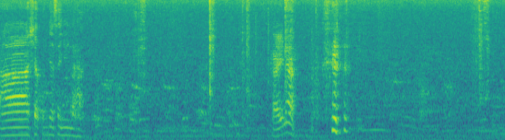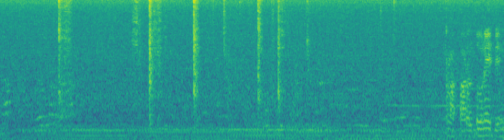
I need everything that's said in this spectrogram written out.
Ah, shout out dyan sa inyo lahat. Kain na. ah, parang tunay din.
